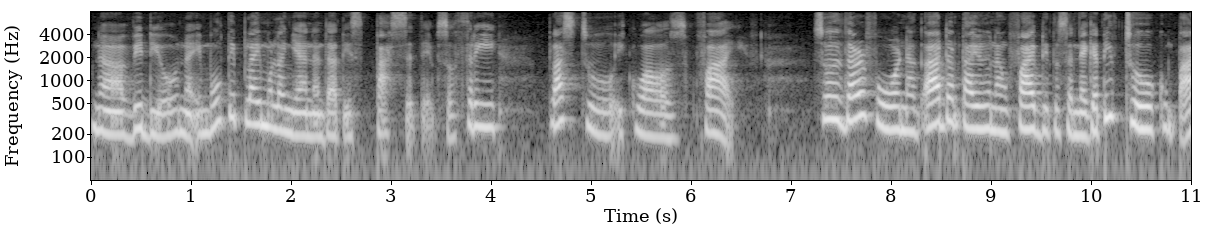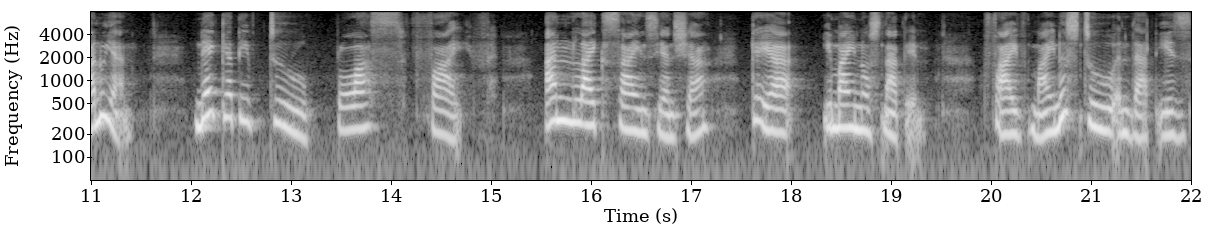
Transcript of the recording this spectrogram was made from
na video na i-multiply mo lang yan and that is positive. So, 3 plus 2 equals 5. So, therefore, nag-add tayo ng 5 dito sa negative 2. Kung paano yan? Negative 2 plus 5. Unlike signs yan siya, kaya i-minus natin. 5 minus 2 and that is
